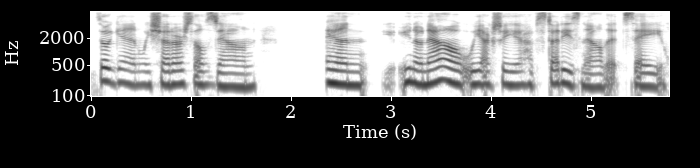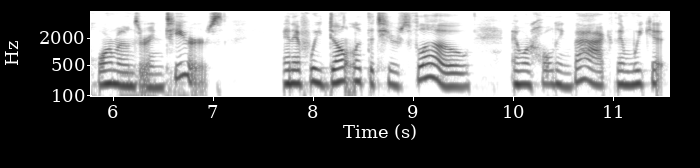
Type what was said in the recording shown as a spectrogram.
Mm. So again, we shut ourselves down. And you know, now we actually have studies now that say hormones are in tears. And if we don't let the tears flow and we're holding back, then we get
